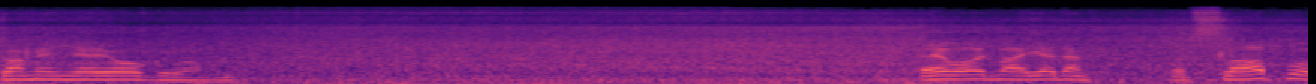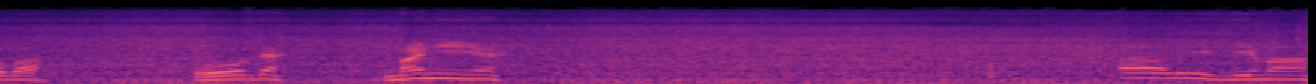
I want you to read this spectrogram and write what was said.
Kamenje je ogromno. Evo odmah jedan od slapova ovdje. Manji je. Ali ih ima.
